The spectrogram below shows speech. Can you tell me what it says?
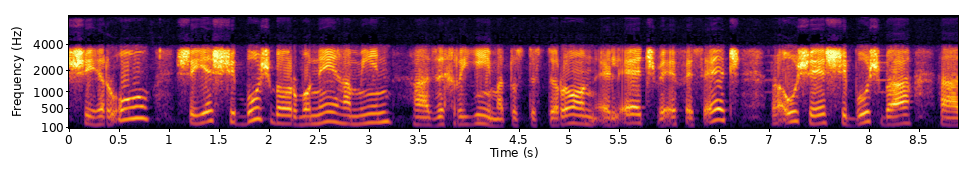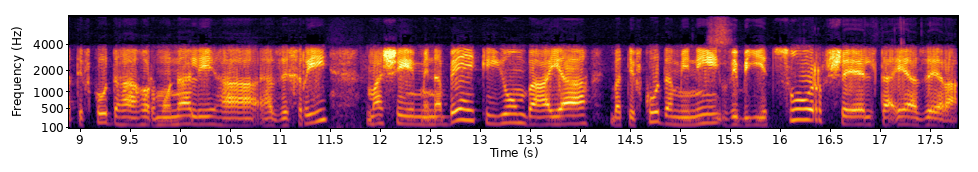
שהראו שיש שיבוש בהורמוני המין הזכריים, הטוסטסטרון, LH ו-FSH, ראו שיש שיבוש בתפקוד ההורמונלי הזכרי, מה שמנבא קיום בעיה בתפקוד המיני ובייצור של תאי הזרע,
